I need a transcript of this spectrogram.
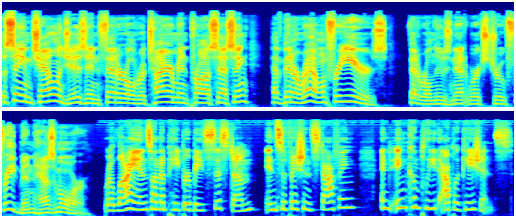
The same challenges in federal retirement processing have been around for years. Federal News Network's Drew Friedman has more. Reliance on a paper based system, insufficient staffing, and incomplete applications.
